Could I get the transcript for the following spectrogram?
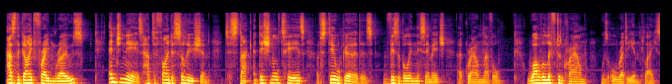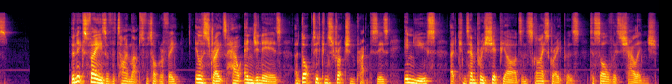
As the guide frame rose, engineers had to find a solution to stack additional tiers of steel girders visible in this image at ground level, while the lift and crown was already in place. The next phase of the time-lapse photography illustrates how engineers adopted construction practices in use at contemporary shipyards and skyscrapers to solve this challenge.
